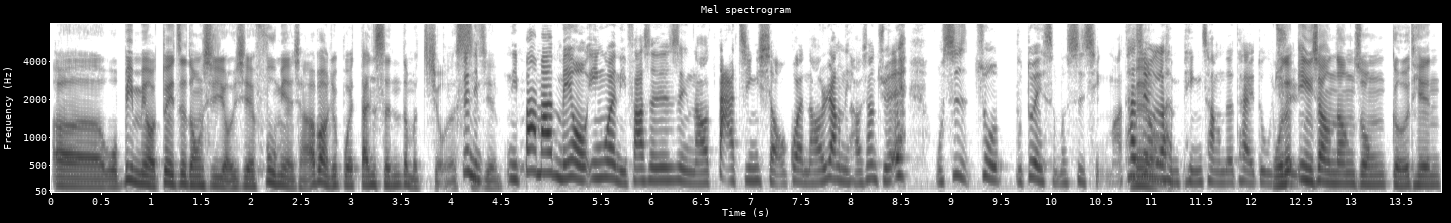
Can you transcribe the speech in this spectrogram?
呃，我并没有对这东西有一些负面想法，要不然我就不会单身那么久的时间。你，你爸妈没有因为你发生这件事情，然后大惊小怪，然后让你好像觉得，哎，我是做不对什么事情吗？他是用一个很平常的态度。我的印象当中，隔天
